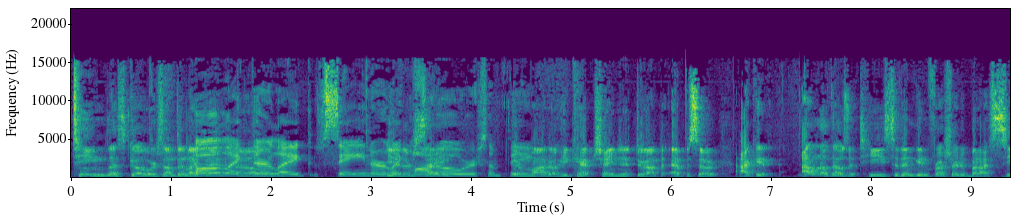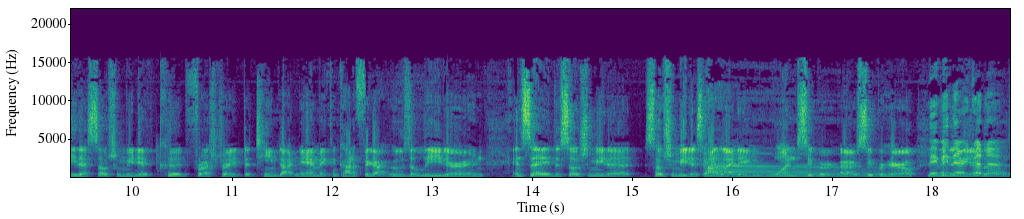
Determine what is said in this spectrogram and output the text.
team let's go or something like oh that. Oh, like they're like saying or yeah, like motto saying, or something. their motto. He kept changing it throughout the episode. I could I don't know if that was a tease to them getting frustrated, but I see that social media could frustrate the team dynamic and kind of figure out who's the leader and and say the social media social media is highlighting one super uh, superhero. Maybe they're the gonna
